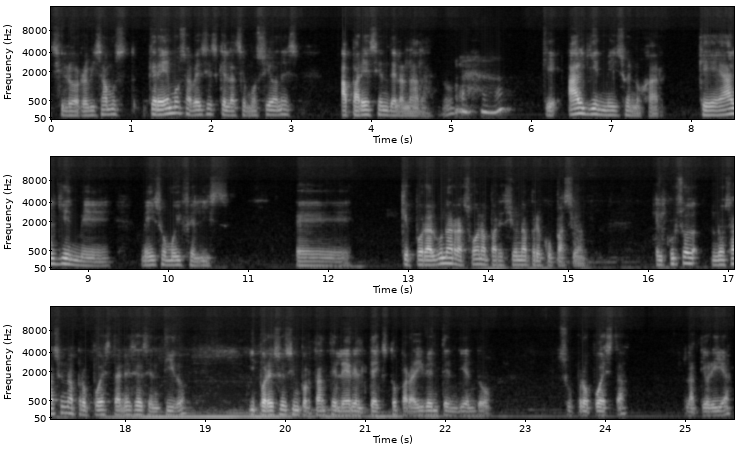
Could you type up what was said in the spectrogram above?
Si lo revisamos, creemos a veces que las emociones aparecen de la nada, ¿no? Que alguien me hizo enojar, que alguien me, hizo muy feliz, eh, que por alguna razón apareció una preocupación el curso nos hace una propuesta en ese sentido y por eso es importante leer el texto para ir entendiendo su propuesta, la teoría,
